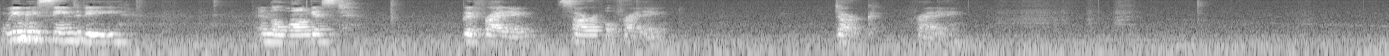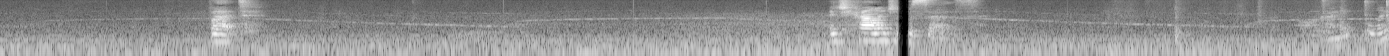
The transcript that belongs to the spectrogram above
We may seem to be in the longest Friday, Dark Friday. But a challenge says, all right, Link.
